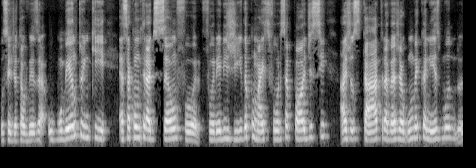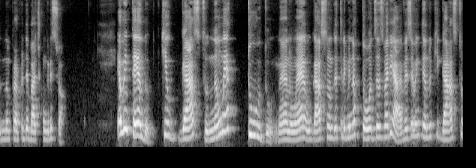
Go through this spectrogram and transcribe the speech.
Ou seja, talvez o momento em que essa contradição for, for erigida com mais força, pode se ajustar através de algum mecanismo no próprio debate congressual. Eu entendo que o gasto não é tudo, né? Não é o gasto não determina todas as variáveis. Eu entendo que gasto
